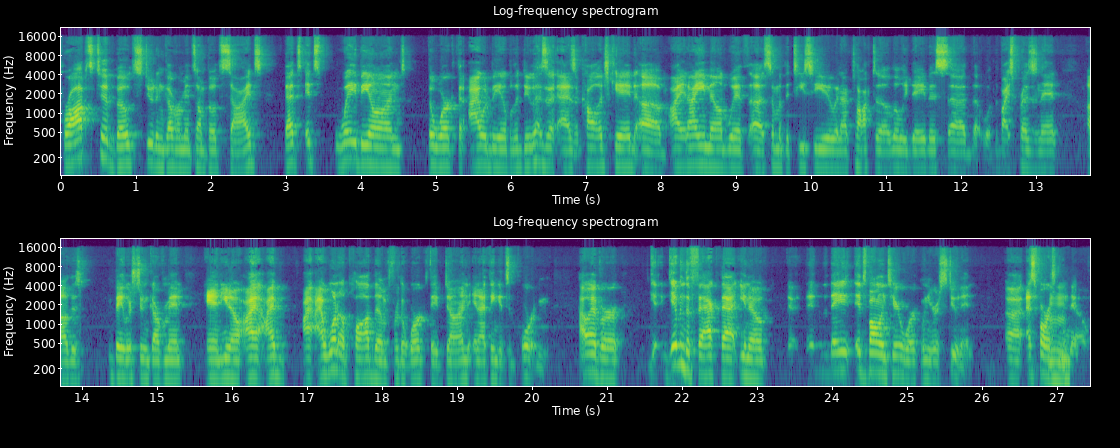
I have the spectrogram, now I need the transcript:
props to both student governments on both sides. That's it's way beyond the work that I would be able to do as a as a college kid. Um, I and I emailed with uh, some of the TCU, and I've talked to Lily Davis, uh, the, the vice president of this Baylor student government, and you know, I I I, I want to applaud them for the work they've done, and I think it's important. However, g- given the fact that you know they it's volunteer work when you're a student, uh, as far as we Mhm. know,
